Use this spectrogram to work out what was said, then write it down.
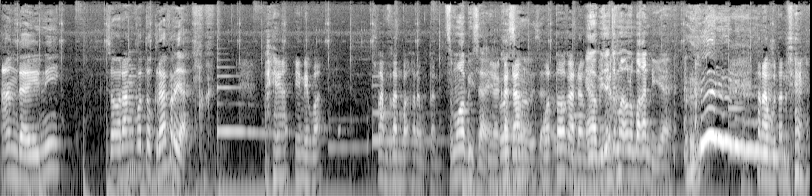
anda ini seorang fotografer ya? Saya ini pak. Serabutan pak serabutan. Semua bisa ya? Ya Oh, kadang semua bisa. foto kadang yang nggak bisa cuma melupakan dia serabutan saya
